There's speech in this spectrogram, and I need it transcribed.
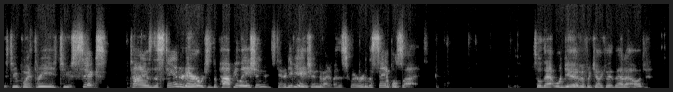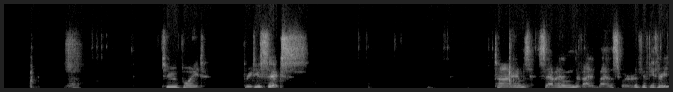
is 2.326 times the standard error, which is the population standard deviation divided by the square root of the sample size. So that will give, if we calculate that out, 2.326 times 7 divided by the square root of 53.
